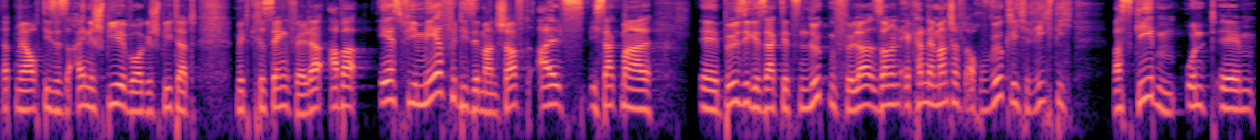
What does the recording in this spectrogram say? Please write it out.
Da hatten wir auch dieses eine Spiel, wo er gespielt hat mit Chris Engfelder. Aber er ist viel mehr für diese Mannschaft als, ich sag mal, äh, böse gesagt jetzt ein Lückenfüller, sondern er kann der Mannschaft auch wirklich richtig was geben. Und ähm,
